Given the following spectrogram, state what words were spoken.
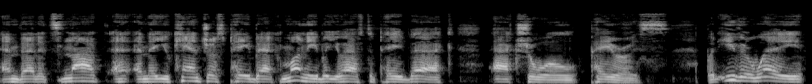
and that it's not, and that you can't just pay back money, but you have to pay back actual payros. But either way,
